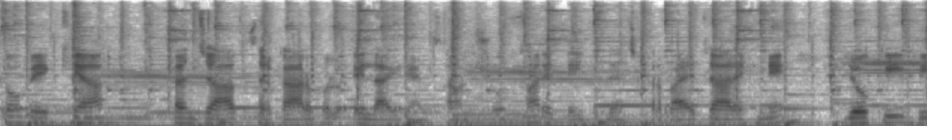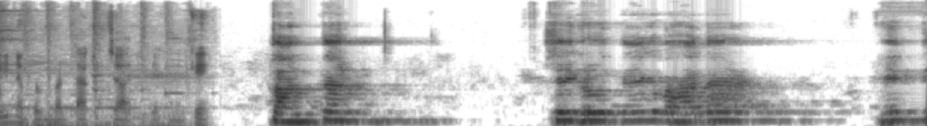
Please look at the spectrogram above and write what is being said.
ਸ਼ੋਅ ਵੇਖਿਆ। ਪੰਜਾਬ ਸਰਕਾਰ ਵੱਲੋਂ ਇਹ ਲਾਈਟ ਐਂਡ ਸਾਊਂਡ ਸ਼ੋਅ ਸਾਰੇ 23 ਜ਼ਿਲ੍ਹਿਆਂ 'ਚ ਕਰਵਾਏ ਜਾ ਰਹੇ ਨੇ, ਜੋ ਕਿ 20 ਨਵੰਬਰ ਤੱਕ ਜਾਰੀ ਰਹਿਣਗੇ। ਧੰਨ ਧੰਨ ਸ੍ਰੀ ਗੁਰੂ ਤੇਗ ਬਹਾਦਰ ਹਿੰਦ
